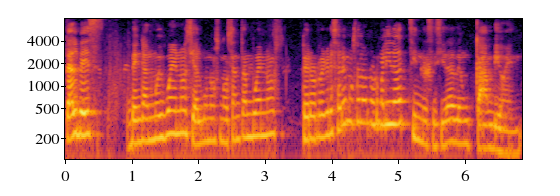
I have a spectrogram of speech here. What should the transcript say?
Tal vez vengan muy buenos y algunos no sean tan buenos, pero regresaremos a la normalidad sin necesidad de un cambio en,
